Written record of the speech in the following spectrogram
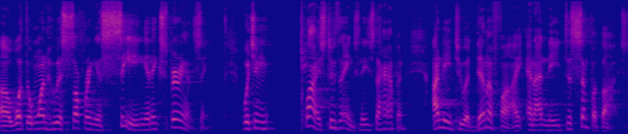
uh, what the one who is suffering is seeing and experiencing, which implies two things needs to happen. I need to identify and I need to sympathize.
